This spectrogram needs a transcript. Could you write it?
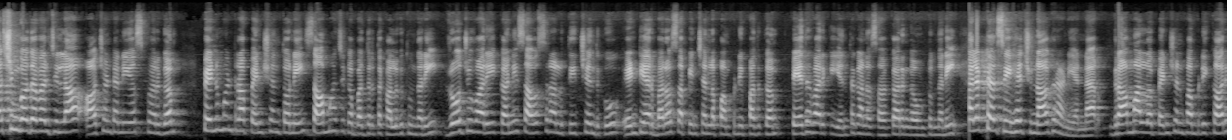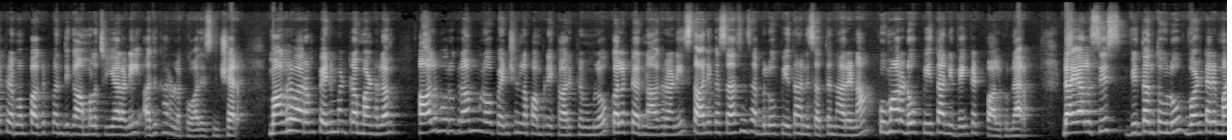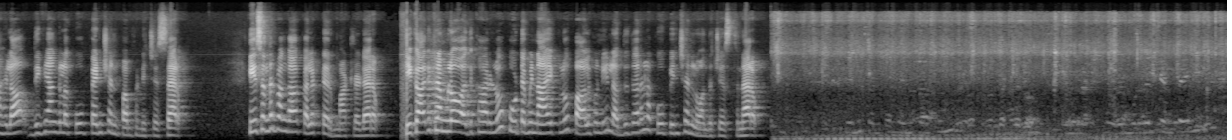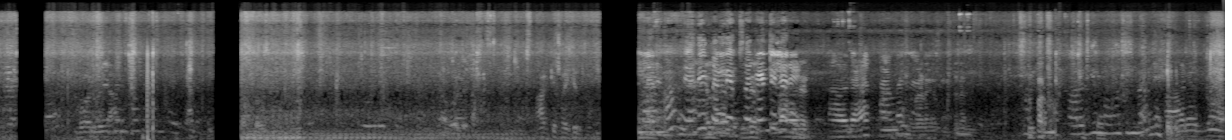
పశ్చిమ గోదావరి జిల్లా ఆచంట నియోజకవర్గం పెనుమంట్ర పెన్షన్తోనే సామాజిక భద్రత కలుగుతుందని రోజువారీ కనీస అవసరాలు తీర్చేందుకు ఎన్టీఆర్ భరోసా పింఛన్ల పంపిణీ పథకం పేదవారికి ఎంతగానో సహకారంగా ఉంటుందని కలెక్టర్ సిహెచ్ నాగరాణి అన్నారు. గ్రామాల్లో పెన్షన్ పంపిణీ కార్యక్రమం పగడ్బందీగా అమలు చేయాలని అధికారులకు ఆదేశించారు. మంగళవారం పెనుమంట్ర మండలం ఆలమూరు గ్రామంలో పెన్షన్ల పంపిణీ కార్యక్రమంలో కలెక్టర్ నాగరాణి స్థానిక శాసనసభ్యులు పీతాని సత్యనారాయణ కుమారుడు పీతాని వెంకట్ పాల్గొన్నారు. డయాలసిస్ వితంతువులు ఒంటరి మహిళ దివ్యాంగులకు పెన్షన్ పంపిణీ చేశారు. ఈ సందర్భంగా కలెక్టర్ మాట్లాడారు. ఈ కార్యక్రమంలో అధికారులు కూటమి నాయకులు పాల్గొని లబ్ధిదారులకు పింఛన్లు అందజేస్తున్నారు. ఏది తల్లి ఒకసారి రండి ఇలా రండి. ఆరోగ్యం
